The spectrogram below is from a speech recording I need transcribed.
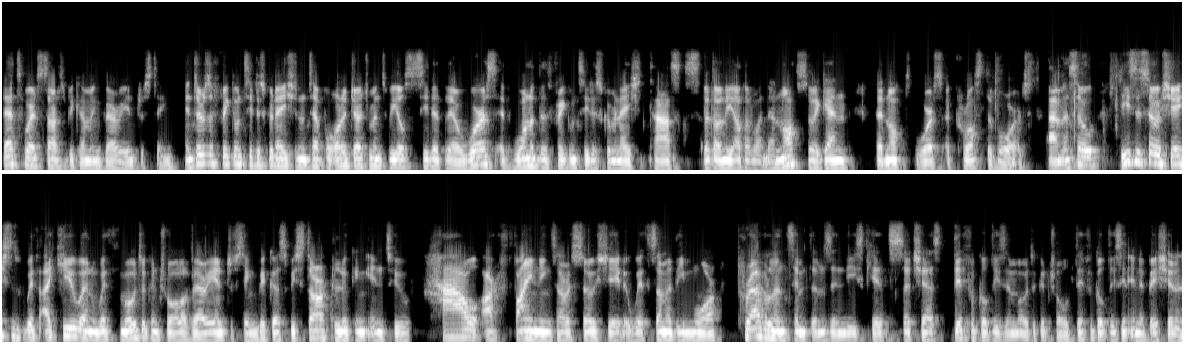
that's where it starts becoming very interesting. In terms of frequency discrimination and temporal order judgments, we also see that they're worse at one of the frequency discrimination tasks, but on the other one, they're not. So again, they're not worse across the board. Um, and so these associations with IQ and with motor control are interesting because we start looking into how our findings are associated with some of the more prevalent symptoms in these kids, such as difficulties in motor control, difficulties in inhibition,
